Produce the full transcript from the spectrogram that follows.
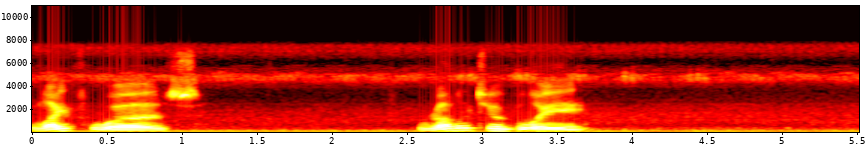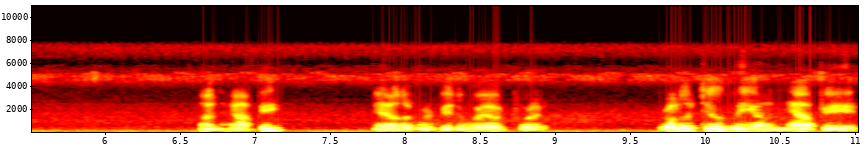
life was relatively unhappy. Yeah, that would be the way I'd put it. Relatively unhappy,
